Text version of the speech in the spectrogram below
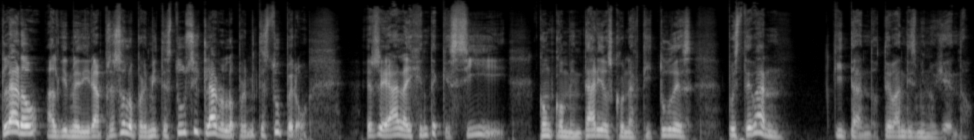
Claro, alguien me dirá, pues eso lo permites tú, sí, claro, lo permites tú, pero es real, hay gente que sí, con comentarios, con actitudes, pues te van quitando, te van disminuyendo.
